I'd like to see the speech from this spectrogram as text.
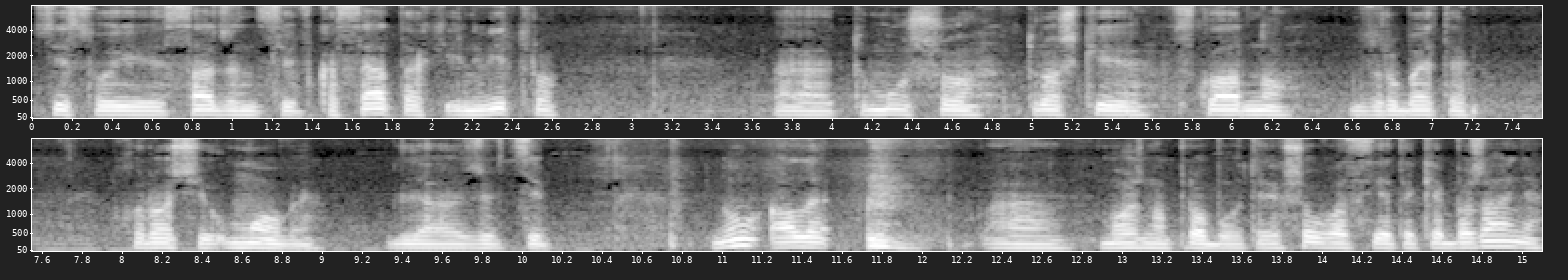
всі свої саджанці в касетах інвітро, е, тому що трошки складно зробити хороші умови для живців. Ну, але е, можна пробувати. Якщо у вас є таке бажання,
